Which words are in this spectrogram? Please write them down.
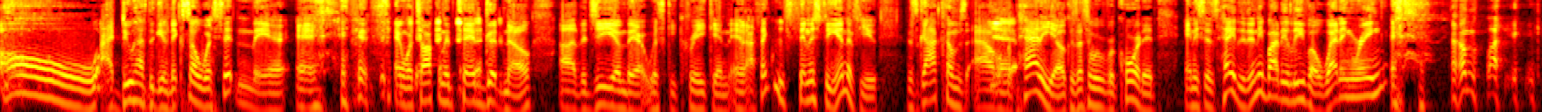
Oh, I do have to give Nick. So we're sitting there and, and we're talking to Ted Goodenow, uh, the GM there at Whiskey Creek. And, and I think we finished the interview. This guy comes out on the patio because that's where we recorded. And he says, Hey, did anybody leave a wedding ring? I'm like,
